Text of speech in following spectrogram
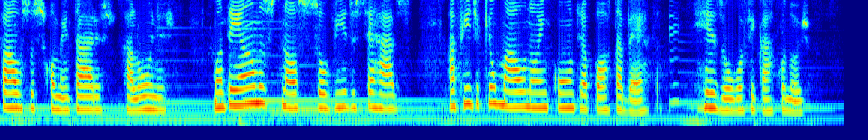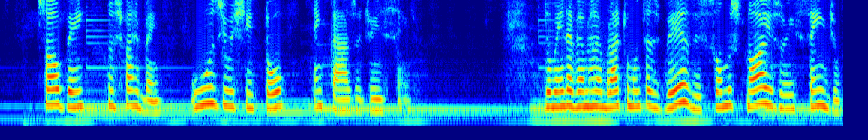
falsos comentários, calúnias. Mantenhamos nossos ouvidos cerrados, a fim de que o mal não encontre a porta aberta e resolva ficar conosco. Só o bem nos faz bem. Use o extintor em caso de incêndio. Também devemos lembrar que muitas vezes somos nós o incêndio,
